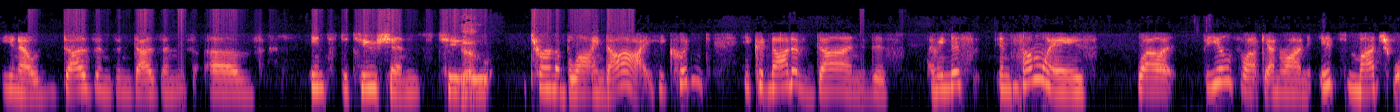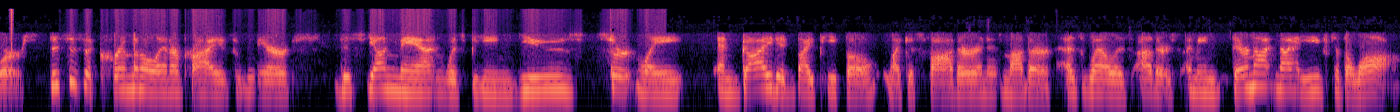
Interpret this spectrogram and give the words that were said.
you know dozens and dozens of institutions to yeah. turn a blind eye? He couldn't he could not have done this. I mean this in some ways while it feels like enron it's much worse this is a criminal enterprise where this young man was being used, certainly, and guided by people like his father and his mother, as well as others. I mean, they're not naive to the law.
